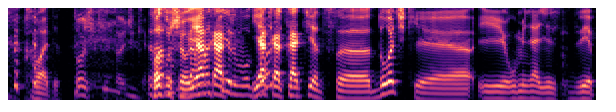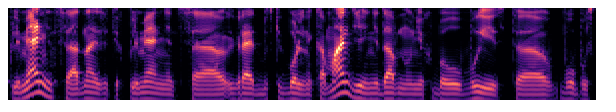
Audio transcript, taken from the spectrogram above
Хватит. Точки, точки. Послушай, я как, я как отец э, дочки, и у меня есть две племянницы. Одна из этих племянниц э, играет в баскетбольной команде. И недавно у них был выезд э, в область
